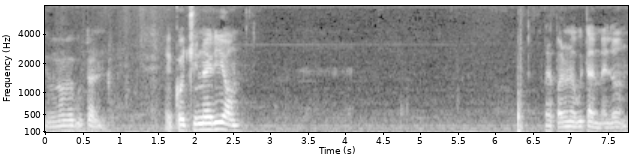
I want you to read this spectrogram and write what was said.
No me gusta el, el cochinerío. Preparé una agüita de melón.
